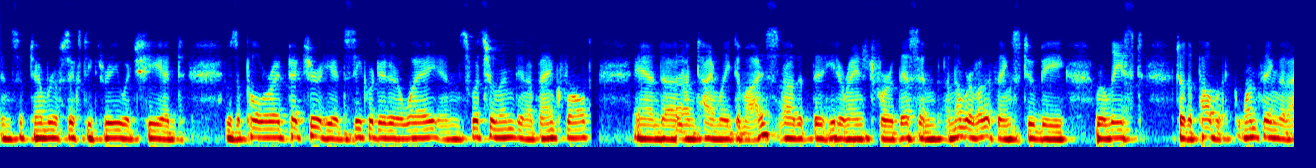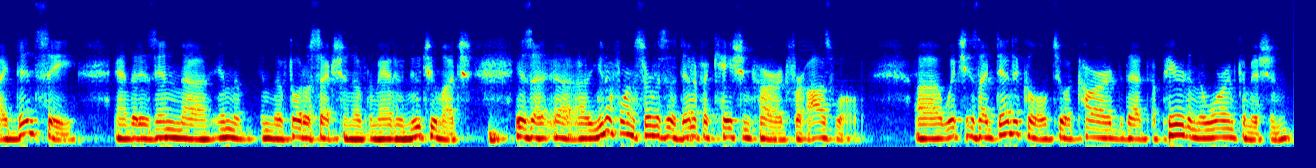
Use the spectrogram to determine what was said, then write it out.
in September of 63, which he had, it was a Polaroid picture. He had secreted it away in Switzerland in a bank vault and uh, untimely demise uh, that, that he'd arranged for this and a number of other things to be released to the public. One thing that I did see and that is in uh, in the in the photo section of the man who knew too much, is a, a uniform services identification card for Oswald, uh, which is identical to a card that appeared in the Warren Commission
